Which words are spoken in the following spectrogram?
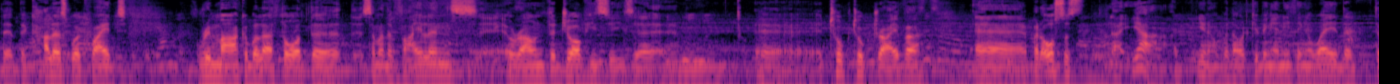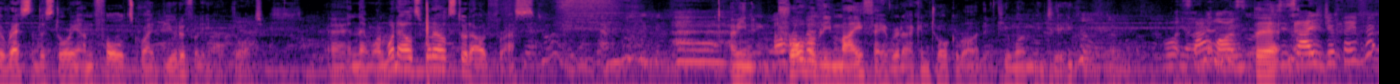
the, the colors were quite remarkable. I thought the, the some of the violence around the job. He's a, um, a tuk tuk driver, uh, but also like yeah, you know, without giving anything away, the the rest of the story unfolds quite beautifully. I thought. Uh, in that one, what else? What else stood out for us? I mean, probably my favorite. I can talk about if you want me to. What's that one? The- you decided your favourite?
